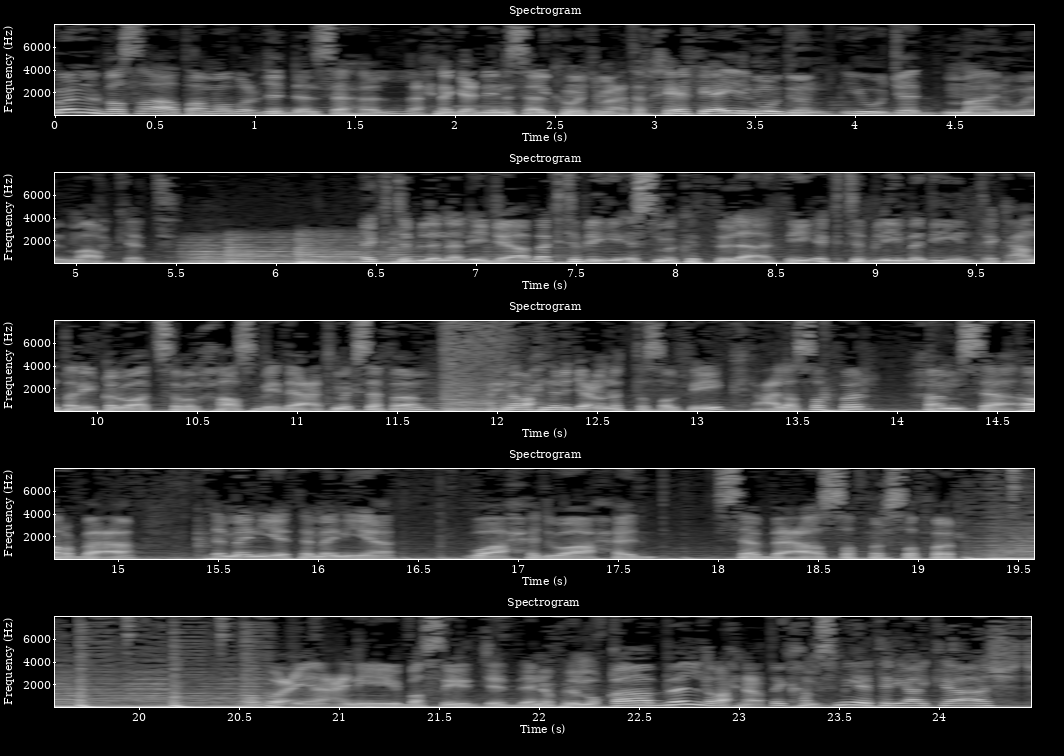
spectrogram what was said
بكل بساطة موضوع جدا سهل. إحنا قاعدين نسألكم يا جماعة الخير في أي المدن يوجد مانويل ماركت اكتب لنا الإجابة اكتب لي اسمك الثلاثي اكتب لي مدينتك عن طريق الواتساب الخاص بإذاعة Mix FM إحنا راح نرجع ونتصل فيك على صفر خمسة أربعة ثمانية ثمانية واحد واحد سبعة صفر صفر. موضوع يعني بسيط جدا. وفي المقابل راح نعطيك 500 ريال كاش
